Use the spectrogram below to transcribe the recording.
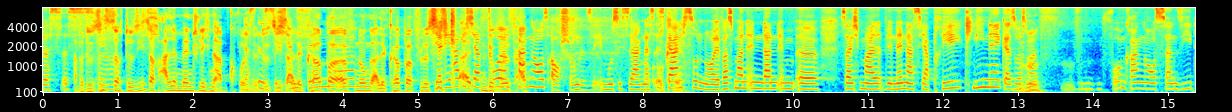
Das ist, Aber du siehst äh, doch, du siehst ich, doch alle menschlichen Abgründe. Ist, du siehst alle Körperöffnungen, alle Körperflüssigkeiten. Ja, die habe ich ja vor im Krankenhaus auch schon gesehen, muss ich sagen. Das ist okay. gar nicht so neu. Was man in, dann im, äh, sag ich mal, wir nennen das ja Präklinik, also was mhm. man vor dem Krankenhaus dann sieht,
